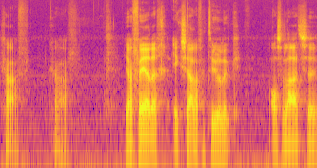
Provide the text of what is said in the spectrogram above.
Gaaf. Gaaf. Ja, verder. Ik zelf natuurlijk. Als laatste.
